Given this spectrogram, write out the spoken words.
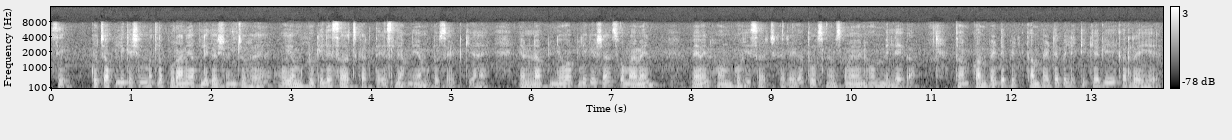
सी कुछ एप्लीकेशन मतलब पुराने एप्लीकेशन जो है, वो एम टू के लिए सर्च करते हैं, इसलिए हमने एम टू सेट किया है। न्यू एप्लीकेशन वो मेमेन मेमेन होम को ही सर्च करेगा तो उसमें उसका मेमेन होम मिलेगा। तो हम कंपेटेबिलिटी के लिए कर रहे हैं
